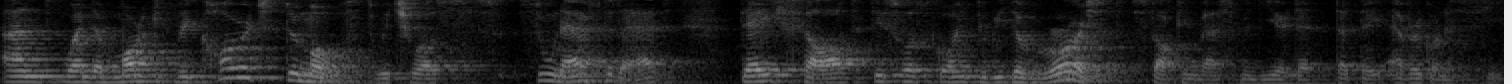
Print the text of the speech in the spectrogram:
And when the market recovered the most, which was soon after that, they thought this was going to be the worst stock investment year that, that they ever going to see.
